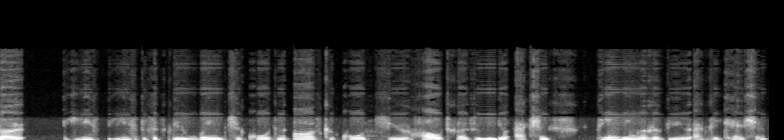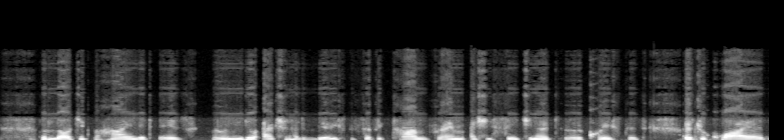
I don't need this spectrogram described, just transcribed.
So he, he specifically went to court and asked the court to halt her remedial action pending the review application. The logic behind it is the remedial action had a very specific time frame. As you said, you know, it requested, it required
